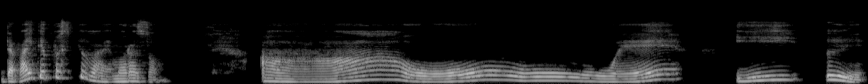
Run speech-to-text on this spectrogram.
Давайте проспіваємо разом. А, О, Е, І, И.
